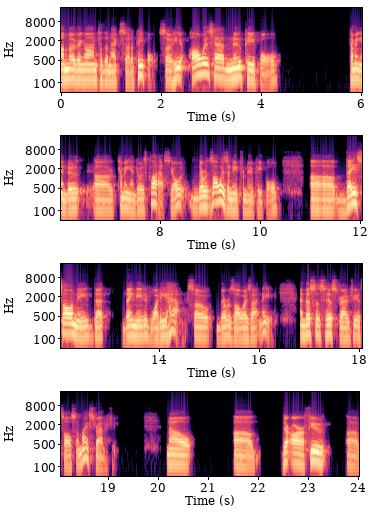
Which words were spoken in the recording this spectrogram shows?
I'm moving on to the next set of people. So he always had new people coming into uh, coming into his class. He always, there was always a need for new people. Uh, they saw a need that they needed what he had, so there was always that need. And this is his strategy. It's also my strategy. Now, uh, there are a few uh,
